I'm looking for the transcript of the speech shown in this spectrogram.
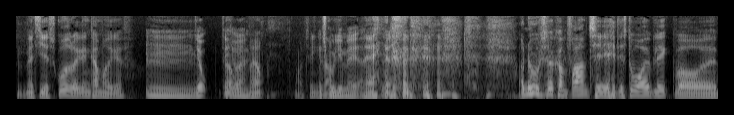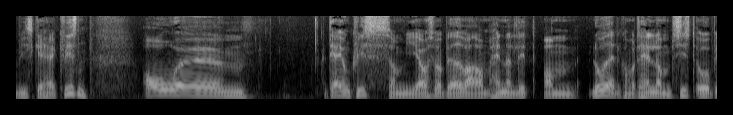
Mathias, scorede du ikke den kamp mod AGF? Mm, jo, det jo, gjorde jeg. Jo. Jeg tænker jeg skulle lige med, ja. ja og nu så kom frem til det store øjeblik, hvor øh, vi skal have quizzen. Og øh, det er jo en quiz, som I også var blevet advaret om, handler lidt om, noget af det kommer til at handle om, sidst OB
